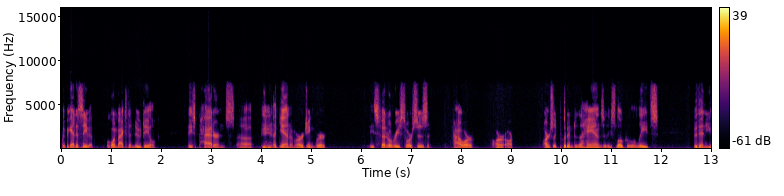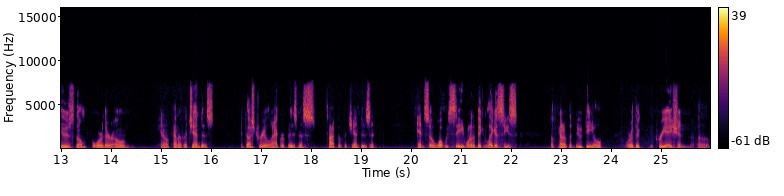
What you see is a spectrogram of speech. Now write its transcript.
We began to see that we're going back to the New Deal these patterns uh, again emerging where these federal resources and power are, are largely put into the hands of these local elites who then use them for their own you know kind of agendas industrial agribusiness type of agendas. And and so what we see one of the big legacies of kind of the new deal were the, the creation of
